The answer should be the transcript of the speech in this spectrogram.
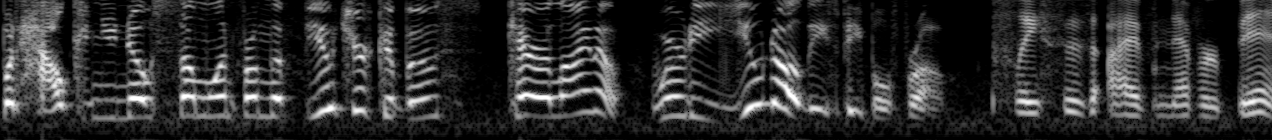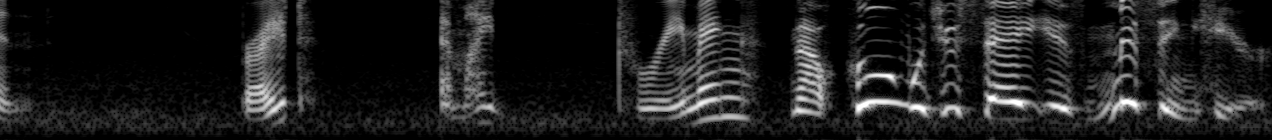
But how can you know someone from the future, Caboose? Carolina, where do you know these people from? Places I've never been. Right? Am I dreaming? Now, who would you say is missing here?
